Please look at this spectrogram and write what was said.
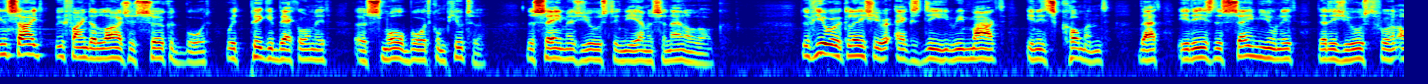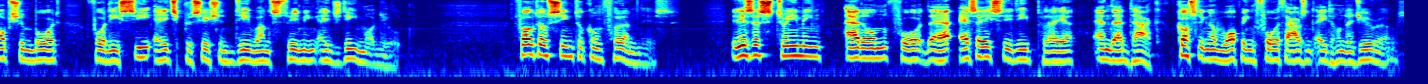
Inside we find a larger circuit board with piggyback on it a small board computer, the same as used in the Emerson analog. The viewer Glacier XD remarked in its comment that it is the same unit that is used for an option board for the CH Precision D1 Streaming HD module. Photos seem to confirm this. It is a streaming add-on for their SACD player and their DAC, costing a whopping 4800 euros.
